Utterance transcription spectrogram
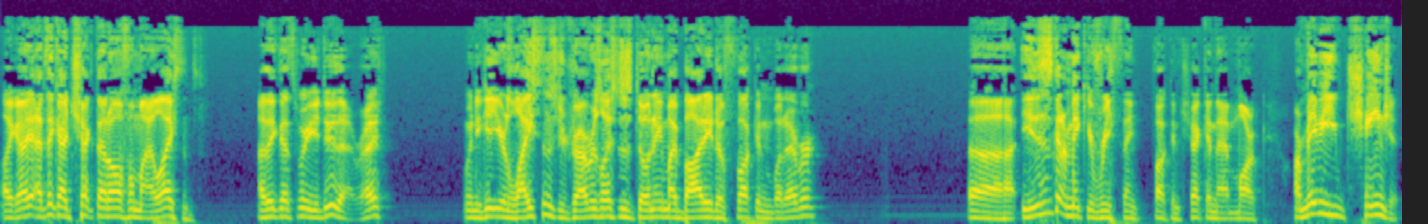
Like, I, I think I checked that off on my license. I think that's where you do that, right? When you get your license, your driver's license, donate my body to fucking whatever. Uh, this is to make you rethink fucking checking that mark. Or maybe you change it.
